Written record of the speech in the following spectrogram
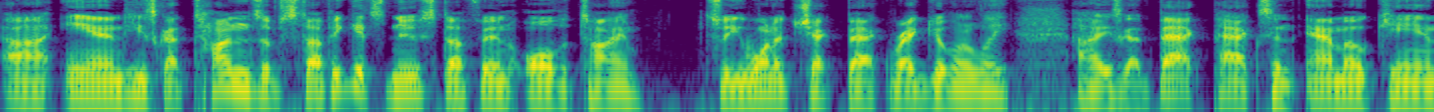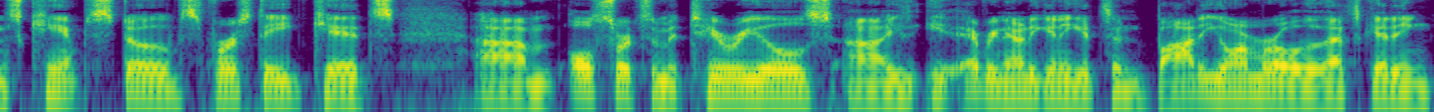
Uh, and he's got tons of stuff. He gets new stuff in all the time. So you want to check back regularly. Uh, he's got backpacks and ammo cans, camp stoves, first aid kits, um, all sorts of materials. Uh, he, every now and again he gets in body armor, although that's getting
